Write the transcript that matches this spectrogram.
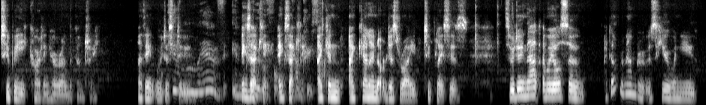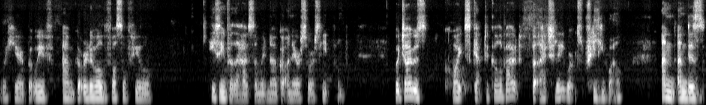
to be carting her around the country. I think we just do. live in exactly exactly. I can i can i not just ride to places? So we're doing that and we also i don't remember it was here when you were here but we've um, got rid of all the fossil fuel heating for the house and we've now got an air source heat pump which i was quite Oh. skeptical about but actually works really well. And and is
